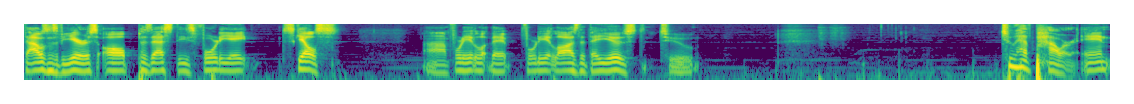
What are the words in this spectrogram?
thousands of years all possess these 48 skills, uh, 48, they, 48 laws that they used to to have power. And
